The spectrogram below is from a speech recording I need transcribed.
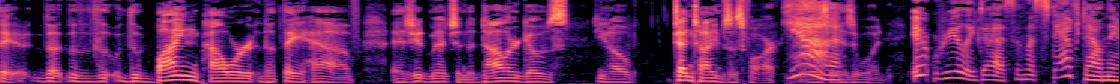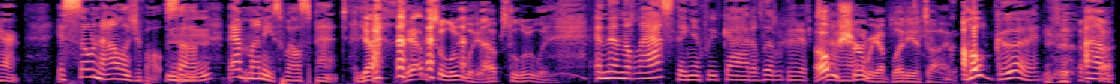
they, the, the the the buying power that they have, as you'd mentioned, the dollar goes, you know, ten times as far Yeah. as, as it would. It really does. And the staff down there is so knowledgeable. So that money's well spent. Yeah, yeah, absolutely, absolutely. And then the last thing, if we've got a little bit of time. Oh, sure, we got plenty of time. Oh, good. um,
